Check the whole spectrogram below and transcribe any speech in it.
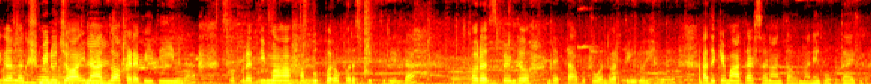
ಈಗ ಲಕ್ಷ್ಮಿನೂ ಜಾಯ್ನ್ ಆದ್ಲು ಆ ಕಡೆ ಬೀದಿಯಿಂದ. ಸೊ ಪ್ರತಿಮಾ ಹಬ್ಬಕ್ಕೆ ಬರೋ ಪರಿಸ್ಥಿತಿಲಿಲ್ಲ. ಅವ್ರ ಹಸ್ಬೆಂಡು ಡೆತ್ ಆಗ್ಬಿಟ್ರು ಒಂದುವರೆ ತಿಂಗಳು ಹಿಂದೆ. ಅದಕ್ಕೆ ಮಾತಾಡ್ಸೋಣ ಅಂತ ಅವ್ರ ಮನೆಗೆ ಹೋಗ್ತಾ ಇದ್ದೀವಿ.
